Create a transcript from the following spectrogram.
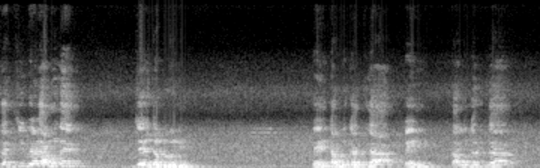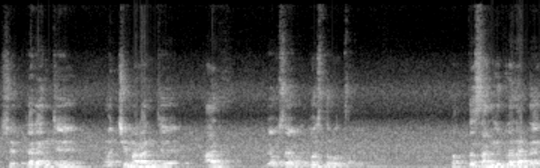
त्याची वेळ आणू नये. जे एस डब्ल्यूनी. पेण तालुक्यातल्या पेण तालुक्यातल्या शेतकऱ्यांचे मच्छीमारांचे आज व्यवसाय उद्ध्वस्त होत चालले. फक्त सांगितलं जातं आहे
